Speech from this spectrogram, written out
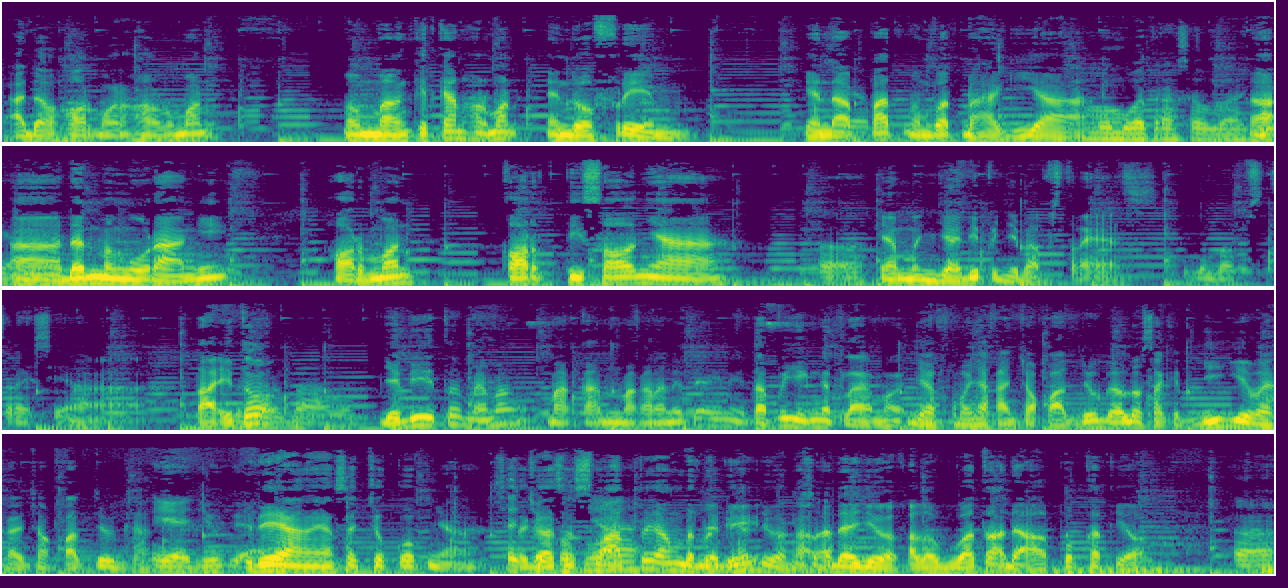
ada hormon-hormon membangkitkan hormon endorfin yang dapat membuat bahagia Membuat rasa bahagia. Nah, ah, dan mengurangi hormon kortisolnya Heeh, yang menjadi penyebab stres. penyebab stres ya. Nah, nah itu jadi itu memang makan makanan itu ini. Tapi inget lah, jangan kebanyakan coklat juga, lo sakit gigi banyak coklat juga. Iya juga. Jadi yang yang secukupnya. Segala Secukupnya. sesuatu yang berlebihan juga nggak ada juga. Kalau buah tuh ada alpukat yo. Heeh.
